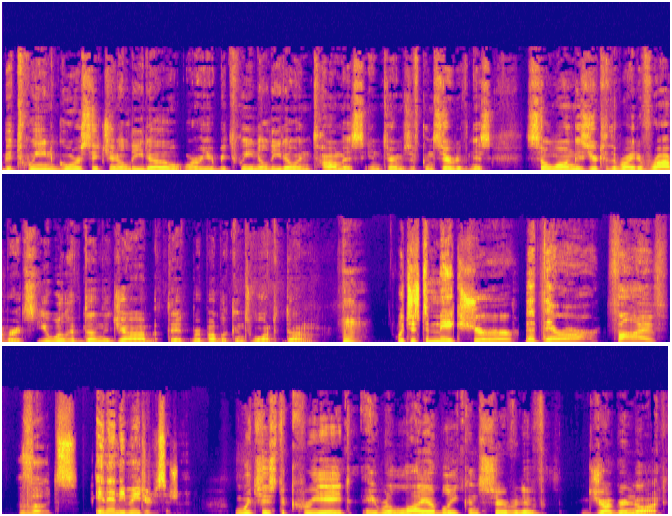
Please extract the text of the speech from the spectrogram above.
between Gorsuch and Alito or you're between Alito and Thomas in terms of conservativeness so long as you're to the right of Roberts, you will have done the job that Republicans want done. Hmm. Which is to make sure that there are five votes in any major decision. Which is to create a reliably conservative juggernaut.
